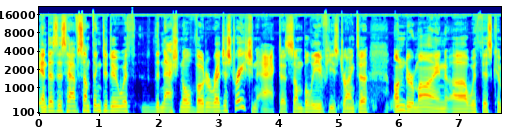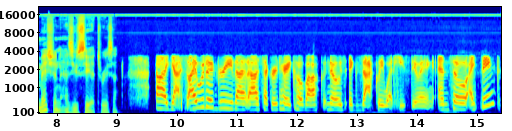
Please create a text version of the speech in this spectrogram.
and does this have something to do with the National Voter Registration Act, as some believe he's trying to undermine uh, with this commission, as you see it, Theresa? Uh, yes, I would agree that uh, Secretary Kobach knows exactly what he's doing. And so I think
